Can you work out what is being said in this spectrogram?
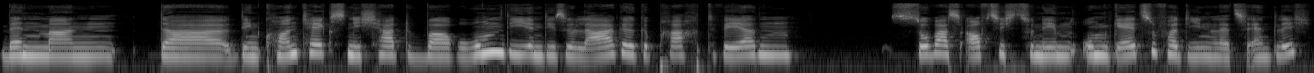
wenn man da den Kontext nicht hat, warum die in diese Lage gebracht werden, sowas auf sich zu nehmen, um Geld zu verdienen letztendlich,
